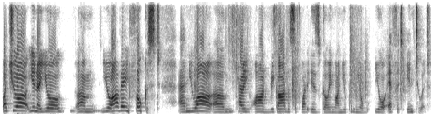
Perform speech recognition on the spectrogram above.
But you're you know you're um you are very focused and you are um carrying on regardless of what is going on. You're putting your your effort into it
